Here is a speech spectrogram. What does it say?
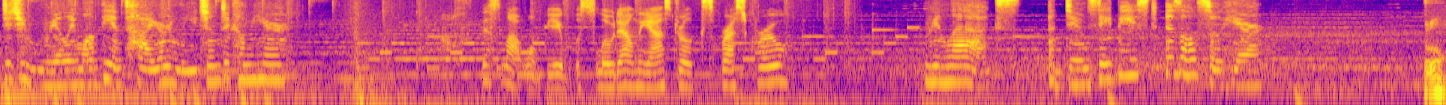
Did you really want the entire Legion to come here? This lot won't be able to slow down the Astral Express crew. Relax. A Doomsday Beast is also here. Cool.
